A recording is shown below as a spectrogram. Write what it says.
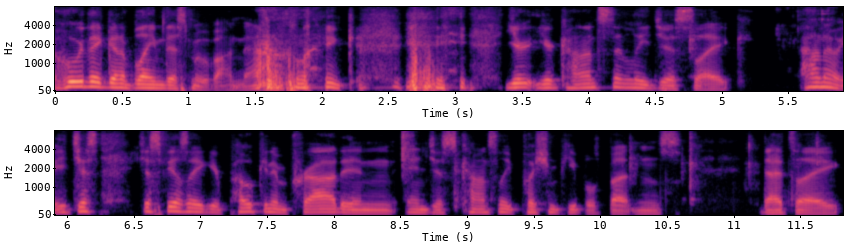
Who are they going to blame this move on now? like you're you're constantly just like. I don't know. It just just feels like you're poking and prodding and just constantly pushing people's buttons. That's like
